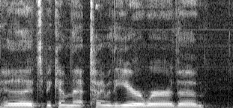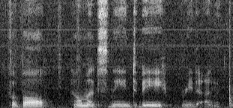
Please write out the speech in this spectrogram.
it's become that time of the year where the football helmets need to be redone.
